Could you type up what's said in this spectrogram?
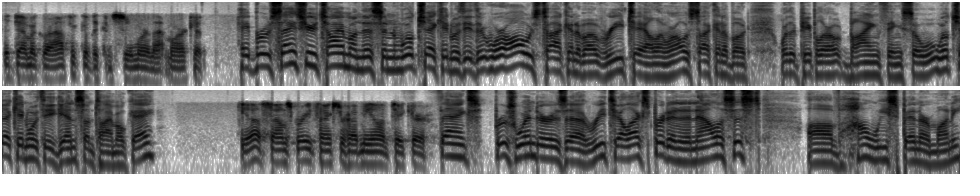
the demographic of the consumer in that market. Hey, Bruce, thanks for your time on this, and we'll check in with you. We're always talking about retail, and we're always talking about whether people are out buying things. So we'll check in with you again sometime, okay? Yeah, sounds great. Thanks for having me on. Take care. Thanks. Bruce Winder is a retail expert and analyst of how we spend our money.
